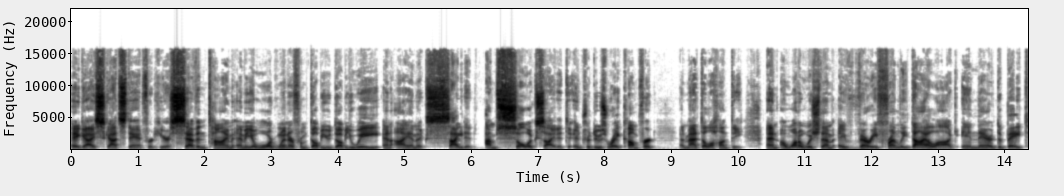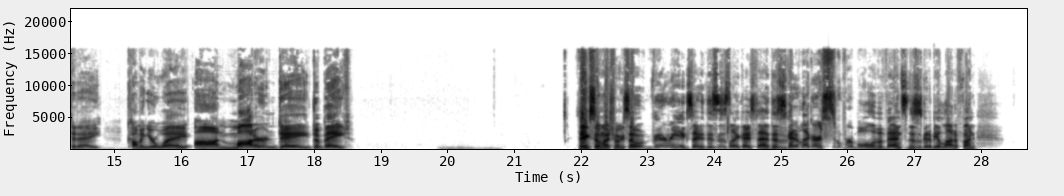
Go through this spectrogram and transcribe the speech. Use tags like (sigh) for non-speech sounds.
Hey guys, Scott Stanford here, seven time Emmy Award winner from WWE, and I am excited. I'm so excited to introduce Ray Comfort and Matt Dillahunty. And I want to wish them a very friendly dialogue in their debate today, coming your way on Modern Day Debate. Thanks so much, folks. So very excited. This is like I said, this is kind of like our Super Bowl of events. This is going to be a lot of fun.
